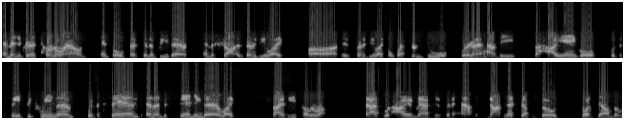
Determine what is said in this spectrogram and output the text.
and then he's going to turn around, and Boba Fett's going to be there, and the shot is going to be like uh, is going to be like a Western duel where they're going to have the the high angle with the space between them, with the sand, and then just standing there like sizing each other up. That's what I imagine is going to happen. Not next episode, but down the road.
